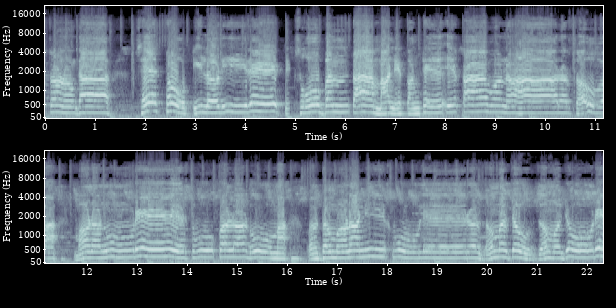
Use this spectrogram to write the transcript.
શણગાર, શેઠો ટીલડી રે, શોભનતા માને કંઠે એકાવન હાર, સવા મણનું રે, સુકલડુમાં અધમણની કુલે રમજો જમજો રે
